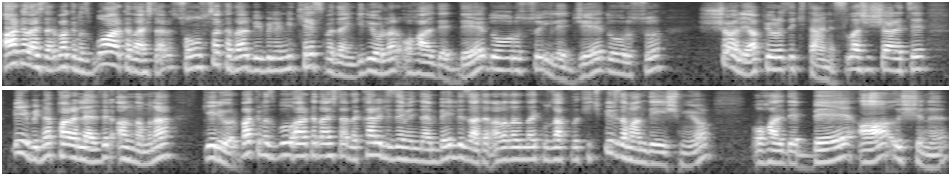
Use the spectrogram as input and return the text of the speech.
Arkadaşlar bakınız bu arkadaşlar sonsuza kadar birbirlerini kesmeden gidiyorlar. O halde D doğrusu ile C doğrusu şöyle yapıyoruz. iki tane slash işareti birbirine paraleldir anlamına geliyor. Bakınız bu arkadaşlar da kareli zeminden belli zaten aralarındaki uzaklık hiçbir zaman değişmiyor. O halde BA ışını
